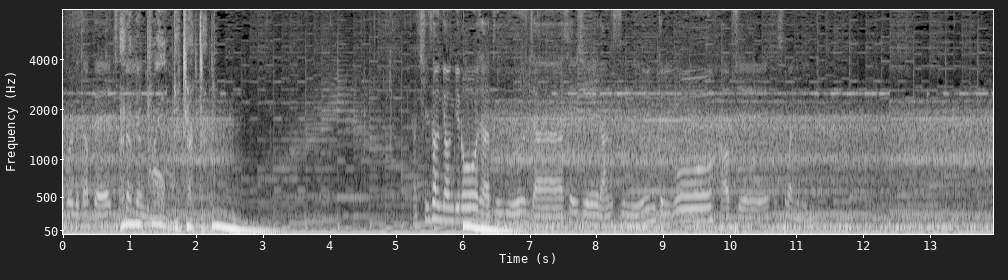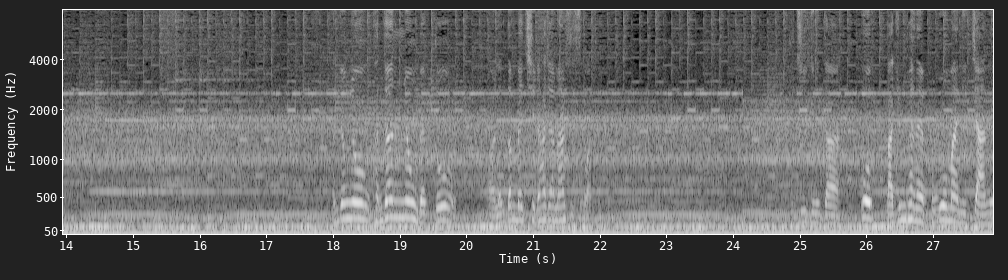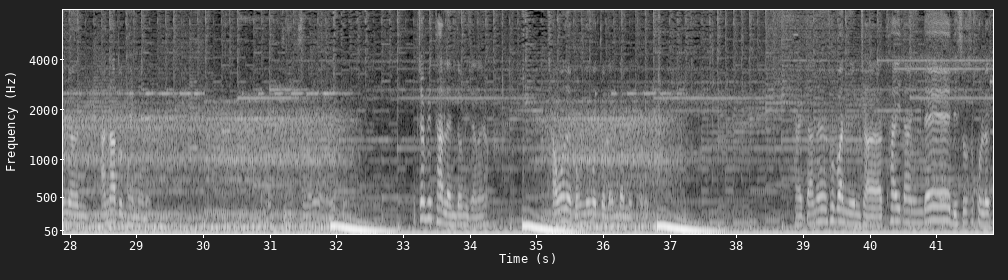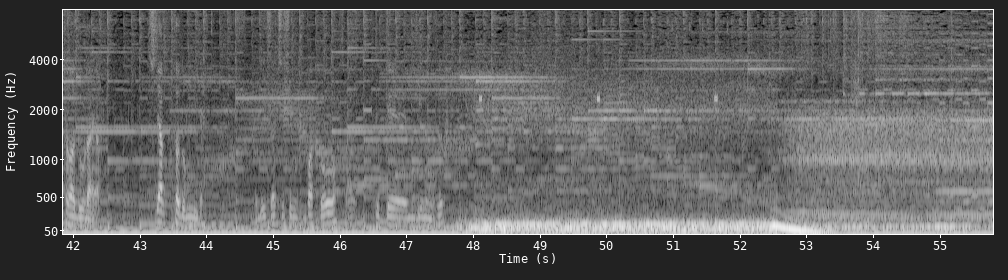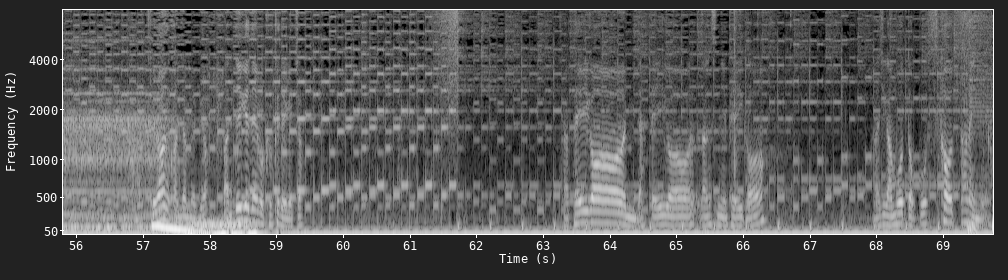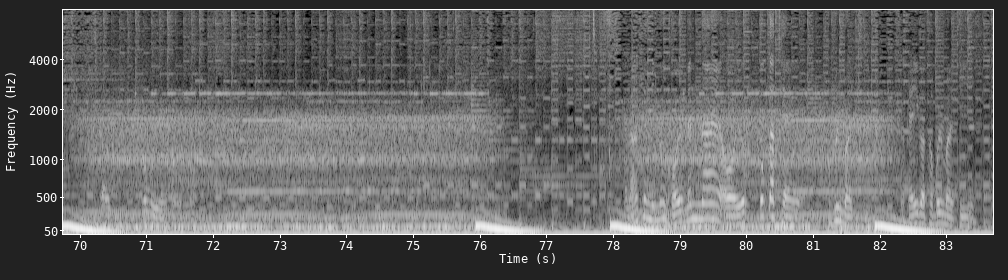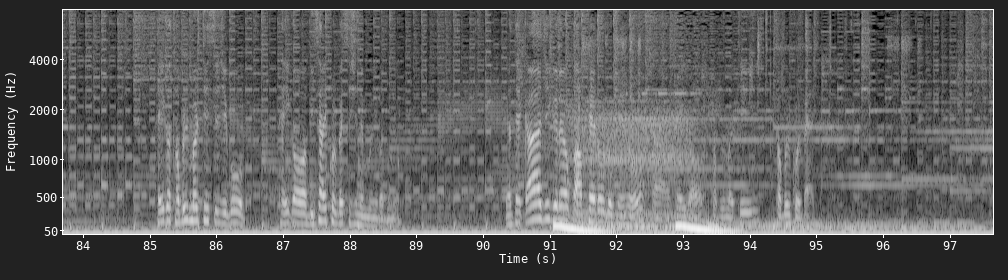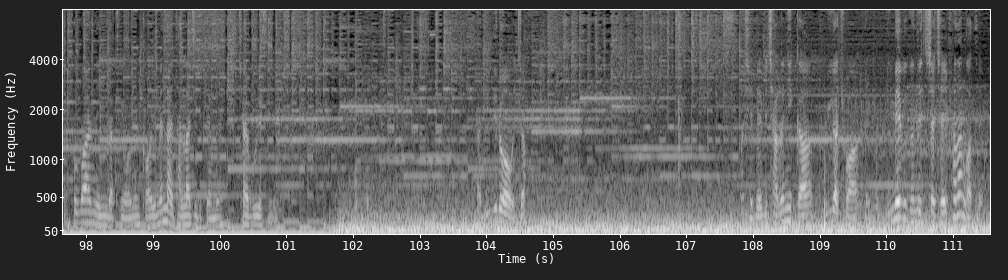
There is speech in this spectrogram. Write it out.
더블드 카페 친선 경기입니다. detected. 자, 친선 경기로 자, 두 분, 자, 3시에 랑스님, 그리고 9시에 수바님입니다. 관전용, 관전용 맵도 어, 랜덤 매치를 하자면 할 수 있을 것 같아요. 굳이 그러니까 꼭 맞은편을 보고만 있지 않으면 안 와도 되면은 어차피 다 랜덤이잖아요. 자원을 먹는 것도 랜덤일 거고. 자, 일단은 소바님, 자, 타이단인데 리소스 콜렉터가 놀아요. 시작부터 놉니다. 리서치 지금 뽑았고, 자, 늦게 움직이는 모습. 아, 그런 관전 맵이요? 만들게 되면 그렇게 되겠죠? 베이거입니다. 베이거, 랑스님 베이거. 아직 아무것도 없고, 스카우트 하나 있네요. 스카우트 프로브 이용하고 있죠. 자, 랑스님은 거의 맨날, 어, 똑같아. 더블 멀티. 자, 베이거 더블 멀티. 베이거 더블 멀티 쓰시고, 베이거 미사일 콜백 쓰시는 분이거든요. 여태까지 그래갖고 앞에로도 계속 자 베이거 더블 멀티 더블 콜백. 자, 소바님 같은 경우는 거의 맨날 달라지기 때문에 잘 모르겠습니다. 자 리드로 하고 있죠? 확실히 맵이 작으니까 보기가 좋아. 이 맵이 근데 진짜 제일 편한 것 같아요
